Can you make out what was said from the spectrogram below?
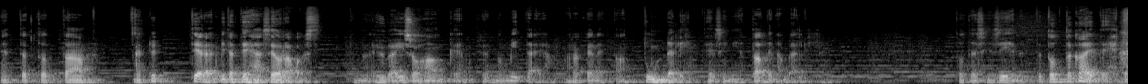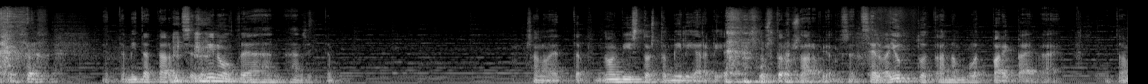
että, tota, että nyt tiedät, mitä tehdään seuraavaksi. Tämmöinen hyvä iso hanke. Että no mitä, ja rakennetaan tunneli Helsingin ja Tallinnan välille. Totesin siihen, että totta kai tehdään. että mitä tarvitset minulta, ja hän, hän sitten sanoi, että noin 15 miljardia kustannusarvio. Selvä juttu, että anna mulle pari päivää. Mutta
